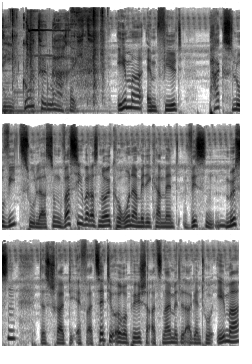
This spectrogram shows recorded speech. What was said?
Die gute Nachricht. EMA empfiehlt Paxlovid-Zulassung, was Sie über das neue Corona-Medikament wissen müssen. Das schreibt die FAZ. Die Europäische Arzneimittelagentur EMA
